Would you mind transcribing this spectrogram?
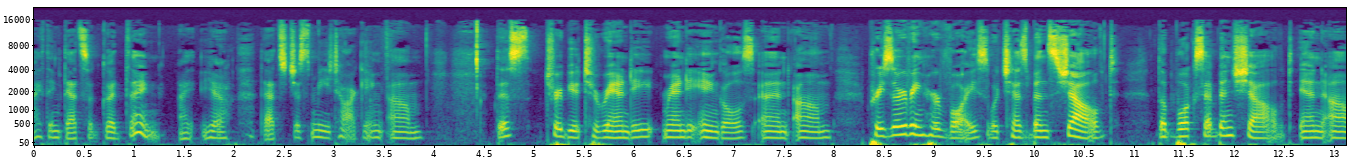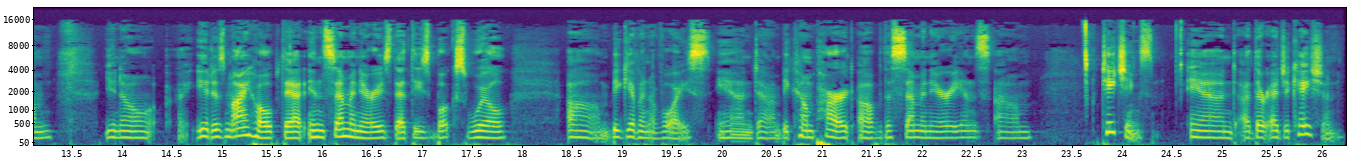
I think that's a good thing. I yeah, that's just me talking. Um, this tribute to Randy Randy Ingalls and um, preserving her voice, which has been shelved. The books have been shelved, and um, you know, it is my hope that in seminaries that these books will um, be given a voice and um, become part of the seminarians' um, teachings and uh, their education.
